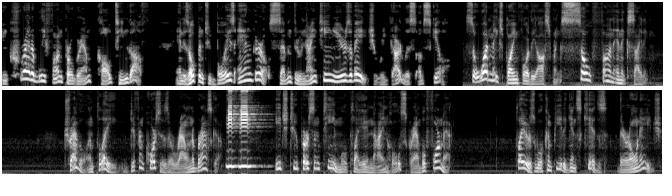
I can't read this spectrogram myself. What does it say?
incredibly fun program called Team Golf and is open to boys and girls 7 through 19 years of age, regardless of skill. So, what makes playing for the Offspring so fun and exciting? Travel and play different courses around Nebraska. Each two person team will play a nine hole scramble format. Players will compete against kids their own age.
